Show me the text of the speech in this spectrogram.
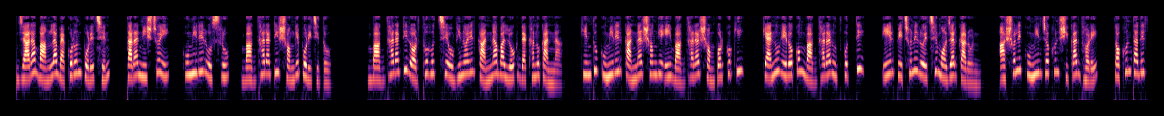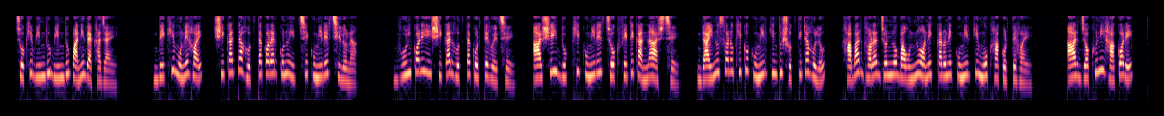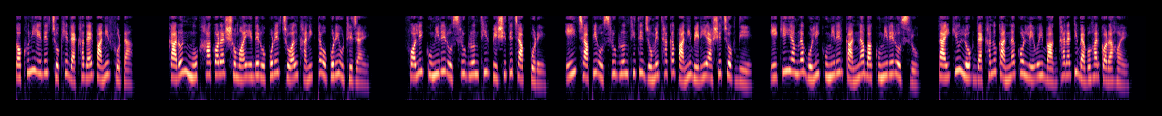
যারা বাংলা ব্যাকরণ পড়েছেন, তারা নিশ্চয়ই কুমিরের অশ্রু বাগধারাটির সঙ্গে পরিচিত। বাগধারাটির অর্থ হচ্ছে অভিনয়ের কান্না বা লোক দেখানো কান্না। কিন্তু কুমিরের কান্নার সঙ্গে এই বাগধারার সম্পর্ক কি? কেন এরকম বাগধারার উৎপত্তি? এর পেছনে রয়েছে মজার কারণ। আসলে কুমির যখন শিকার ধরে, তখন তাদের চোখে বিন্দু বিন্দু পানি দেখা যায়। দেখে মনে হয়, শিকারটা হত্যা করার কোনো ইচ্ছে কুমিরের ছিল না। ভুল করে এই শিকার হত্যা করতে হয়েছে। আর সেই দুঃখে কুমিরের চোখ ফেটে কান্না আসছে। ডাইনোসরখেকো কুমির কিন্তু সত্যিটা হল, খাবার ধরার জন্য বা অন্য অনেক কারণে কুমিরকে মুখ হা করতে হয়। আর যখনই হা করে, তখনই এদের চোখে দেখা দেয় পানির ফোঁটা। কারণ মুখ হা করার সময় এদের ওপরের চোয়াল খানিকটা ওপরে উঠে যায়। ফলে কুমিরের অশ্রুগ্রন্থির পেশিতে চাপ পড়ে। এই চাপে অশ্রুগ্রন্থিতে জমে থাকা পানি বেরিয়ে আসে চোখ দিয়ে। একেই আমরা বলি কুমিরের কান্না বা কুমিরের অশ্রু। তাই কেউ লোক দেখানো কান্না করলে ওই বাগধারাটি ব্যবহার করা হয়।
